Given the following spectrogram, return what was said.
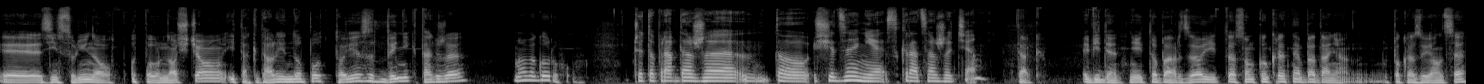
yy, z insulinoodpornością i tak dalej, no bo to jest wynik także małego ruchu. Czy to prawda, że to siedzenie skraca życie? Tak. Ewidentnie i to bardzo i to są konkretne badania pokazujące.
